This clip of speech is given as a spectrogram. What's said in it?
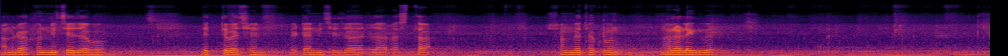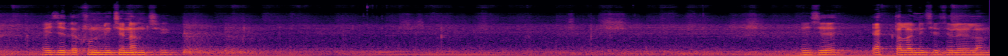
আমরা এখন নিচে যাব। দেখতে পাচ্ছেন, এটা নিচে যাওয়ার রাস্তা। সঙ্গে থাকুন, ভালো লাগবে। এই যে দেখুন, নিচে নামছি। এই যে একতলা নিচে চলে এলাম,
